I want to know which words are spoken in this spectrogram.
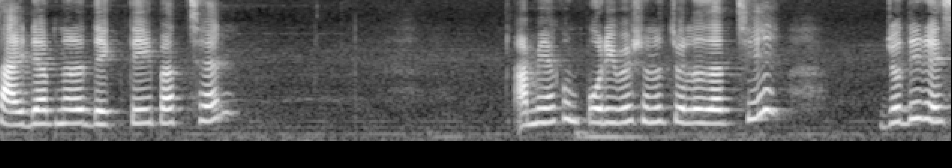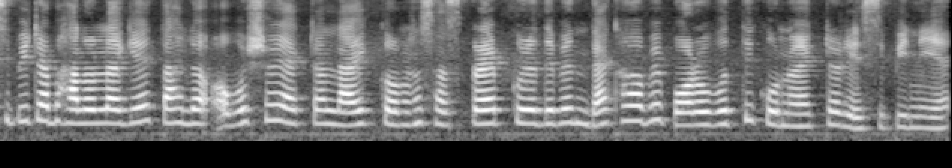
সাইডে আপনারা দেখতেই পাচ্ছেন। আমি এখন পরিবেশনে চলে যাচ্ছি। যদি রেসিপিটা ভালো লাগে, তাহলে অবশ্যই একটা লাইক কমেন্ট সাবস্ক্রাইব করে দেবেন। দেখা হবে পরবর্তী কোনো একটা রেসিপি নিয়ে।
